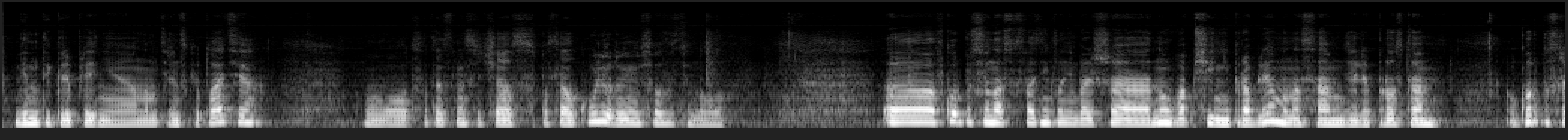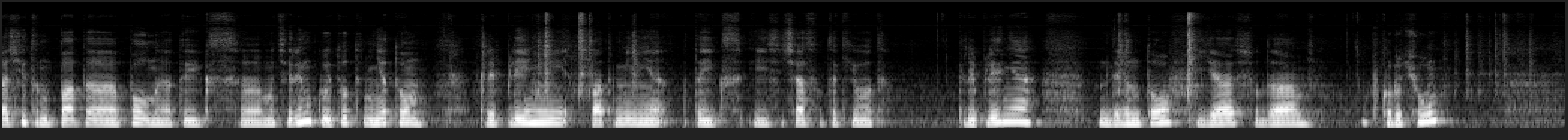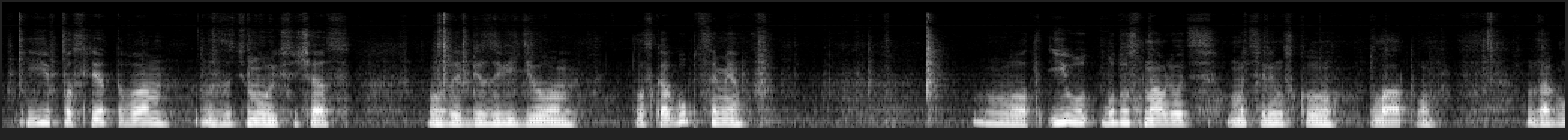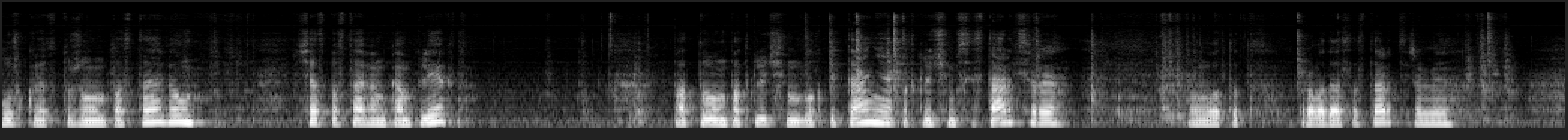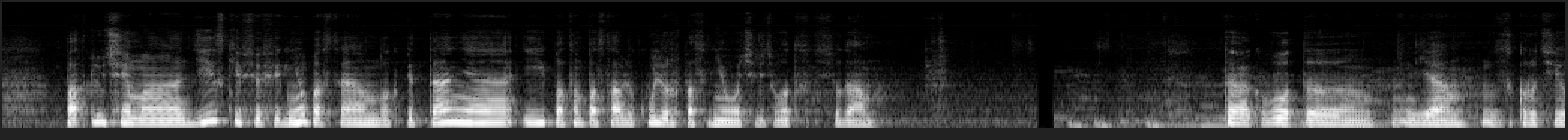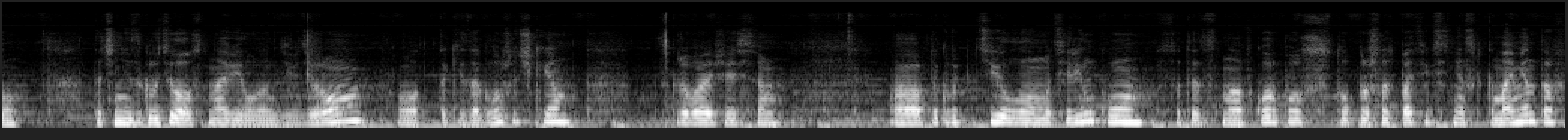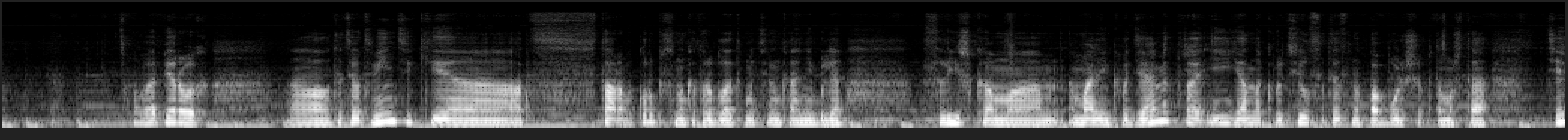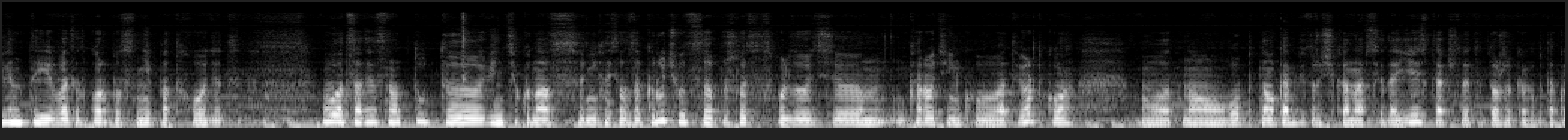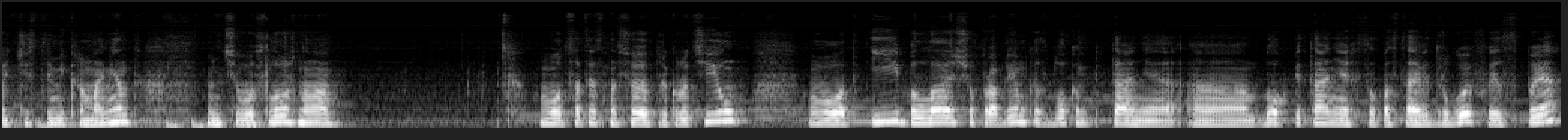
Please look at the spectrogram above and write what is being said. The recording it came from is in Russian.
винты крепления на материнской плате. Вот, соответственно, сейчас поставил кулер и все затянуло. Э, В корпусе у нас возникла небольшая, ну вообще не проблема на самом деле, просто корпус рассчитан под э, полный ATX э, материнку и тут нету креплений под мини ATX. И сейчас вот такие вот крепления для винтов я сюда вкручу и после этого затяну их сейчас уже без видео плоскогубцами. Вот. И буду устанавливать материнскую плату. Заглушку я тут уже он поставил. Сейчас поставим комплект. Потом подключим блок питания, подключим все стартеры. Вот тут провода со стартерами. Подключим э, диски, всю фигню, поставим блок питания и потом поставлю кулер в последнюю очередь вот сюда. Так, вот э, я закрутил, точнее не закрутил, а установил DVD-ROM. Вот такие заглушечки скрывающиеся. А, прикрутил материнку, соответственно, в корпус. Тут пришлось пофиксить несколько моментов. Во-первых, а, вот эти вот винтики а, от старого корпуса, на который была эта материнка, они были слишком а, маленького диаметра, и я накрутил, соответственно, побольше, потому что те винты в этот корпус не подходят. Вот, соответственно, тут э, винтик у нас не хотел закручиваться, пришлось использовать э, коротенькую отвертку. Вот, но у опытного компьютерщика она всегда есть, так что это тоже как бы такой чистый микромомент, ничего сложного. Вот, соответственно, все я прикрутил. Вот, и была еще проблемка с блоком питания. А, Блок питания я хотел поставить другой, FSP,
